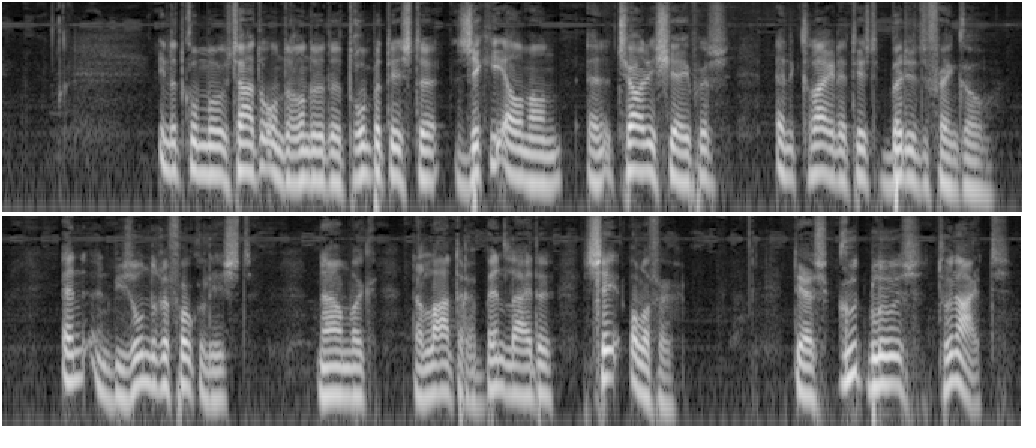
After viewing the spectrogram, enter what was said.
In dat combo zaten onder andere de trompetisten Zicky Elman en Charlie Shapers en clarinetist Buddy DeFranco. En een bijzondere vocalist, namelijk de latere bandleider C. Oliver. There's good blues tonight.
